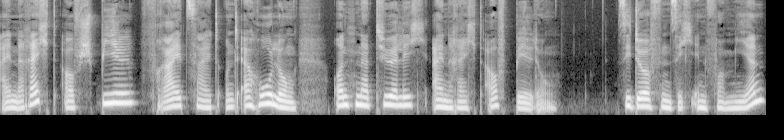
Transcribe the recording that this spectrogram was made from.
ein Recht auf Spiel, Freizeit und Erholung und natürlich ein Recht auf Bildung. Sie dürfen sich informieren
